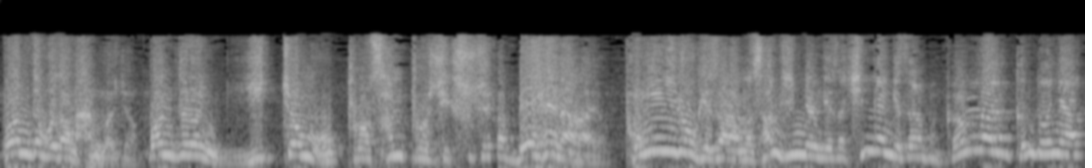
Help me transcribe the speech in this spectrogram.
펀드보다 나은 거죠. 펀드는 2.5% 3%씩 수수료가 매해 나가요. 복리로 계산하면 30년 계산, 10년 계산하면 겁나 큰 돈이야.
